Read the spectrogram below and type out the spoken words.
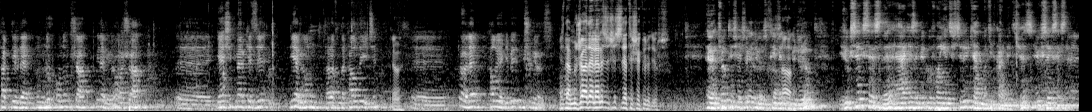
takdirde bulunur onu şu an bilemiyorum ama şu an e, gençlik merkezi diğer yolun tarafında kaldığı için Evet. e, öyle kalıyor gibi düşünüyoruz. Biz de mücadeleniz için size teşekkür ediyoruz. Evet çok teşekkür, Teşekkür ediyoruz kıymetli müdürüm. Yüksek sesle herkese mikrofon yetiştirirken vakit kaybedeceğiz. Yüksek sesle.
